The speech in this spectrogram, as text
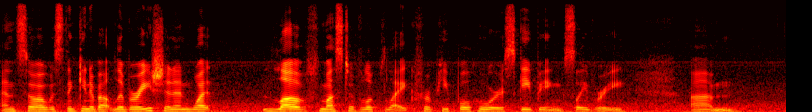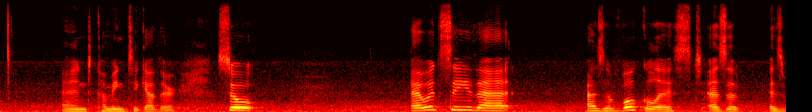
And so I was thinking about liberation and what love must have looked like for people who were escaping slavery um, and coming together. So I would say that as a vocalist, as a as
